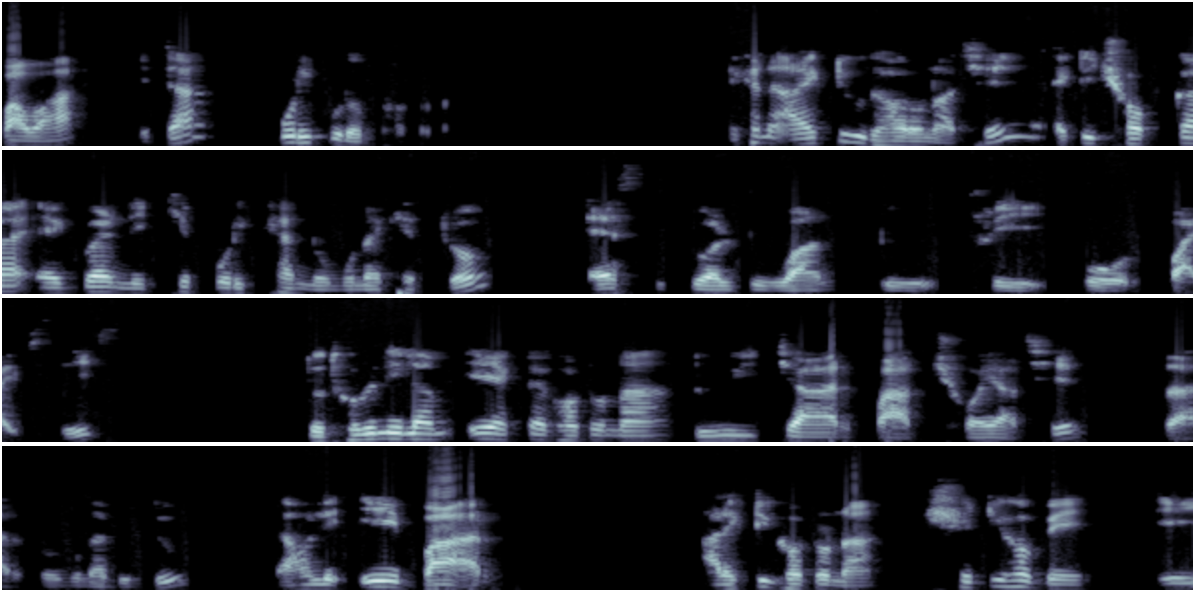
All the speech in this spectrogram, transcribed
পাওয়া এটা পরিপূরক ঘটনা। এখানে আরেকটি উদাহরণ আছে। একটি ছক্কা একবার নিক্ষেপ পরীক্ষার নমুনা ক্ষেত্র S equal to one two three four five six তো ধরে নিলাম এ একটা ঘটনা, দুই, চার, পাঁচ, ছয় আছে তার নমুনা বিন্দু। তাহলে এ বার আরেকটি ঘটনা, সেটি হবে এই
